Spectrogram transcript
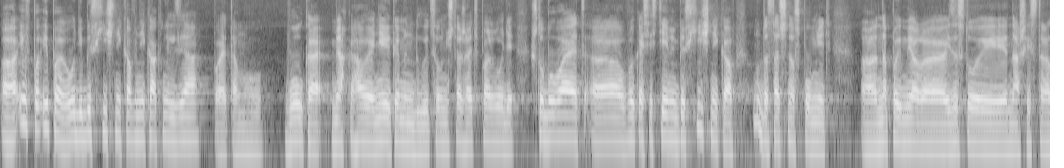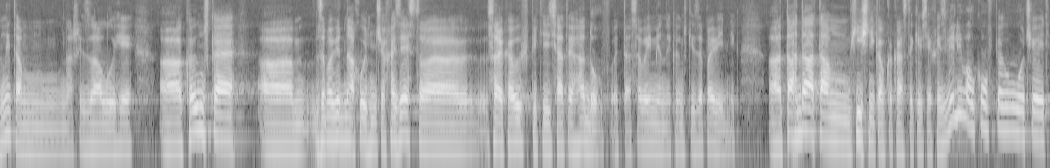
э, и в природе без хищников никак нельзя, поэтому волка, мягко говоря, не рекомендуется уничтожать в природе. Что бывает в экосистеме без хищников, ну, достаточно вспомнить например, э, из истории нашей страны, там, нашей зоологии, Крымское заповедное охотничье хозяйство 40-х, 50-х годов. Это современный крымский заповедник. Тогда там хищников как раз-таки всех извели, волков в первую очередь.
